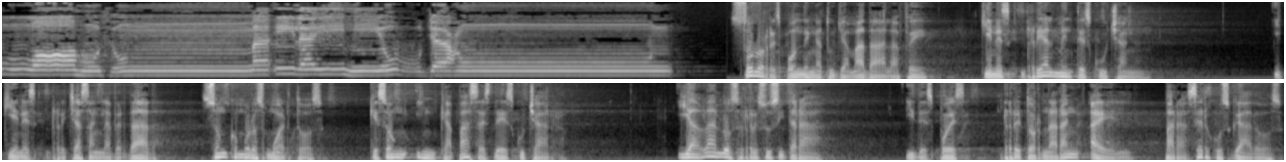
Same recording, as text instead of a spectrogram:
الله ثم اليه يرجعون Solo responden a tu llamada a la fe quienes realmente escuchan y quienes rechazan la verdad son como los muertos que son incapaces de escuchar y Allah los resucitará y después retornarán a él para ser juzgados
